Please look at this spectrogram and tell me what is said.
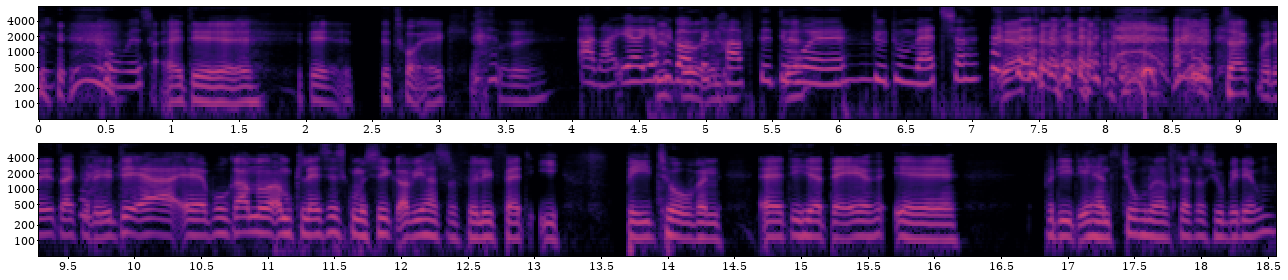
komisk. Ej, det, det, det tror jeg ikke. Jeg tror, det, Ah, nej, jeg, jeg kan godt bekræfte, du, Ja. øh, du, du matcher. ja. tak for det, tak for det. Det er øh, programmet om klassisk musik, og vi har selvfølgelig fat i Beethoven øh, de her dage, øh, fordi det er hans 250-års jubilæum.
